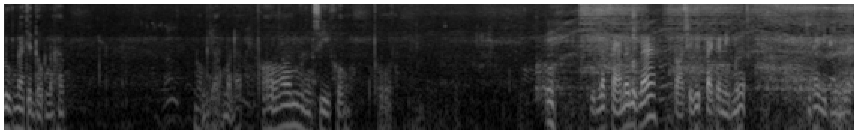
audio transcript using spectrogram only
ลูกน่าจะดกนะครับ นมหยอดหมดแล้ว พร้อมหนึ่งสี่โครงโผล่กินรักษาได้ลูกนะ ต่อชีวิตไปกันอีกมื้อกินให้อิ่มเลย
